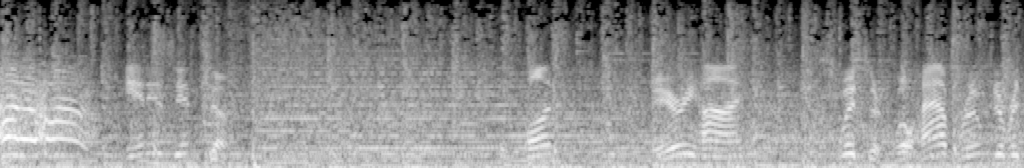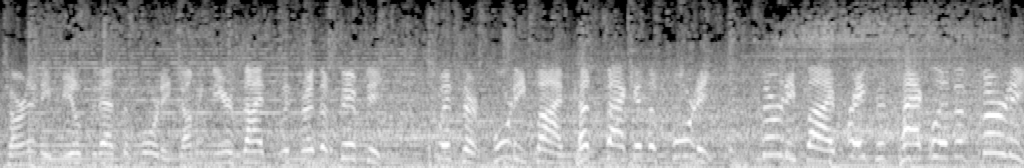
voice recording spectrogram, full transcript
Connor in his end zone. The punt, very high. Switzer will have room to return it. He fields it at the 40. Coming near side, Switzer at the 50. Switzer, 45, cuts back at the 40. 35, breaks a tackle at the 30.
